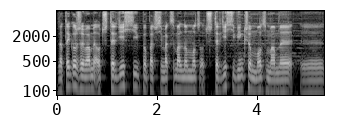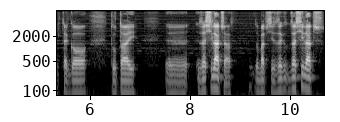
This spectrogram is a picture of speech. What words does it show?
Dlatego, że mamy o 40, popatrzcie, maksymalną moc, o 40 większą moc mamy yy, tego tutaj yy, zasilacza. Zobaczcie, za- zasilacz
